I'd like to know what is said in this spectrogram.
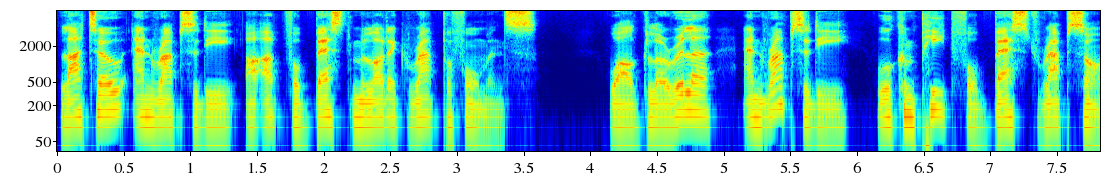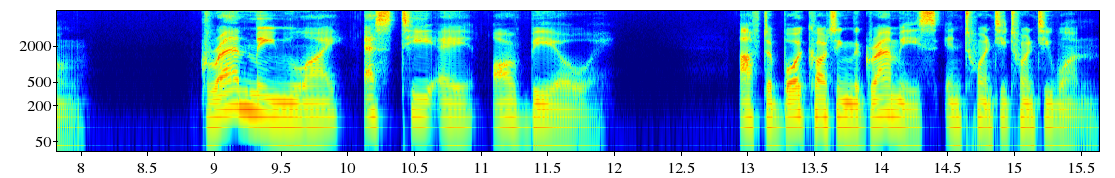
Latto and Rapsody are up for Best Melodic Rap Performance, while Glorilla and Rapsody will compete for Best Rap Song. Grand Grammy STARBOA. After boycotting the Grammys in 2021,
